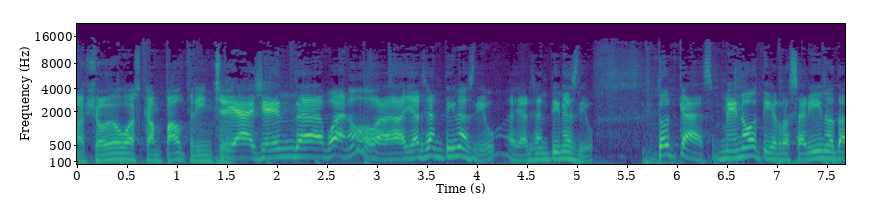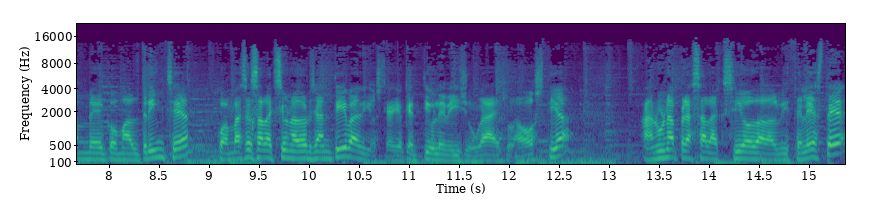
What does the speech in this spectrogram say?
Això deu escampar el trinxe. hi ha gent de... Bueno, allà a Argentina es diu, allà a Argentina es diu. tot cas, Menotti, Rosarino també com el trinxe, quan va ser seleccionador argentí va dir, hòstia, jo aquest tio l'he vist jugar, és la hòstia. En una preselecció de l'Albiceleste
